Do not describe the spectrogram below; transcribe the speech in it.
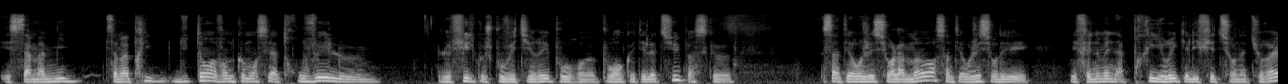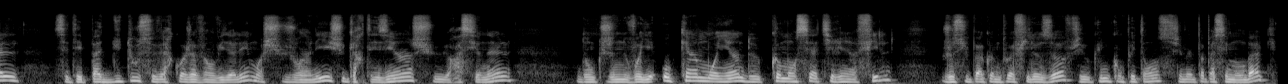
et, ça m'a mis, ça m'a pris du temps avant de commencer à trouver le, le fil que je pouvais tirer pour, euh, pour enquêter là-dessus, parce que s'interroger sur la mort, s'interroger sur des, phénomènes a priori qualifiés de surnaturels, c'était pas du tout ce vers quoi j'avais envie d'aller. Moi, je suis journaliste, je suis cartésien, je suis rationnel, donc je ne voyais aucun moyen de commencer à tirer un fil. Je suis pas comme toi philosophe, j'ai aucune compétence, j'ai même pas passé mon bac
